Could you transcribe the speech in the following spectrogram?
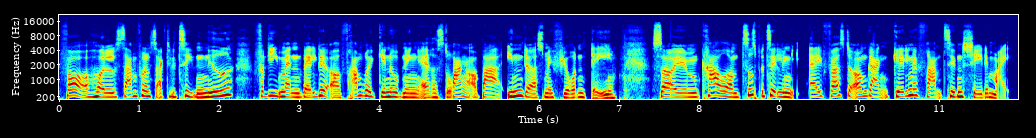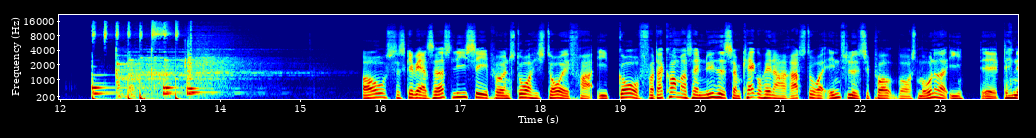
for at holde samfundsaktiviteten nede, fordi man valgte at fremrykke genåbningen af restauranter og bare indendørs med 14 dage. Så øhm, kravet om tidsbestilling er i første omgang gældende frem til den 6. maj. Og så skal vi altså også lige se på en stor historie fra i går, for der kommer altså en nyhed, som kan gå hen og have ret stor indflydelse på vores måneder i øh, den,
